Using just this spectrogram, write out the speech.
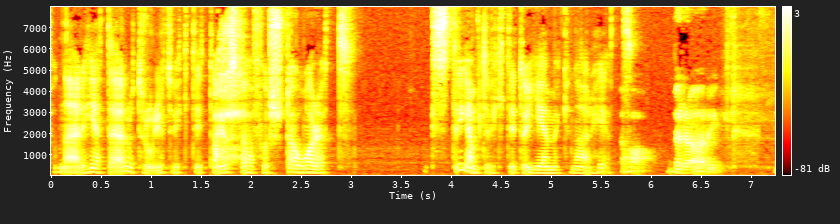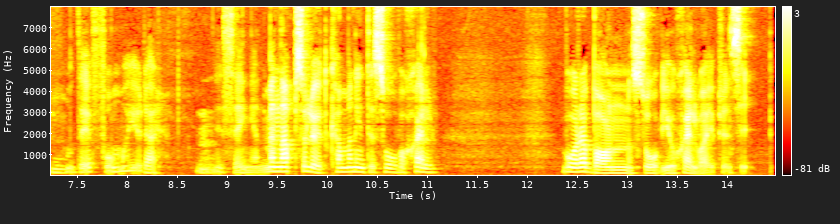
För närhet är otroligt viktigt och just det här första året extremt viktigt att ge mycket närhet. Ja, beröring. Och det får man ju där i sängen. Men absolut, kan man inte sova själv. Våra barn sov ju själva i princip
